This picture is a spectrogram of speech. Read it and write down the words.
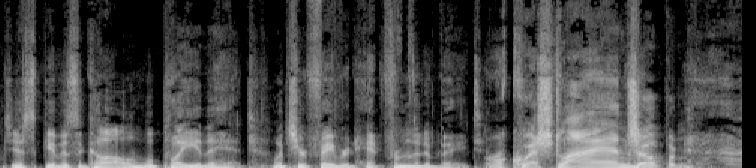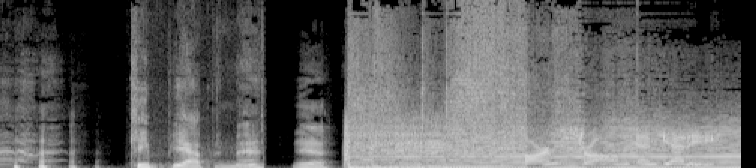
Just give us a call and we'll play you the hit. What's your favorite hit from the debate? Request lines open. Keep yapping, man. Yeah. Armstrong and Getty.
